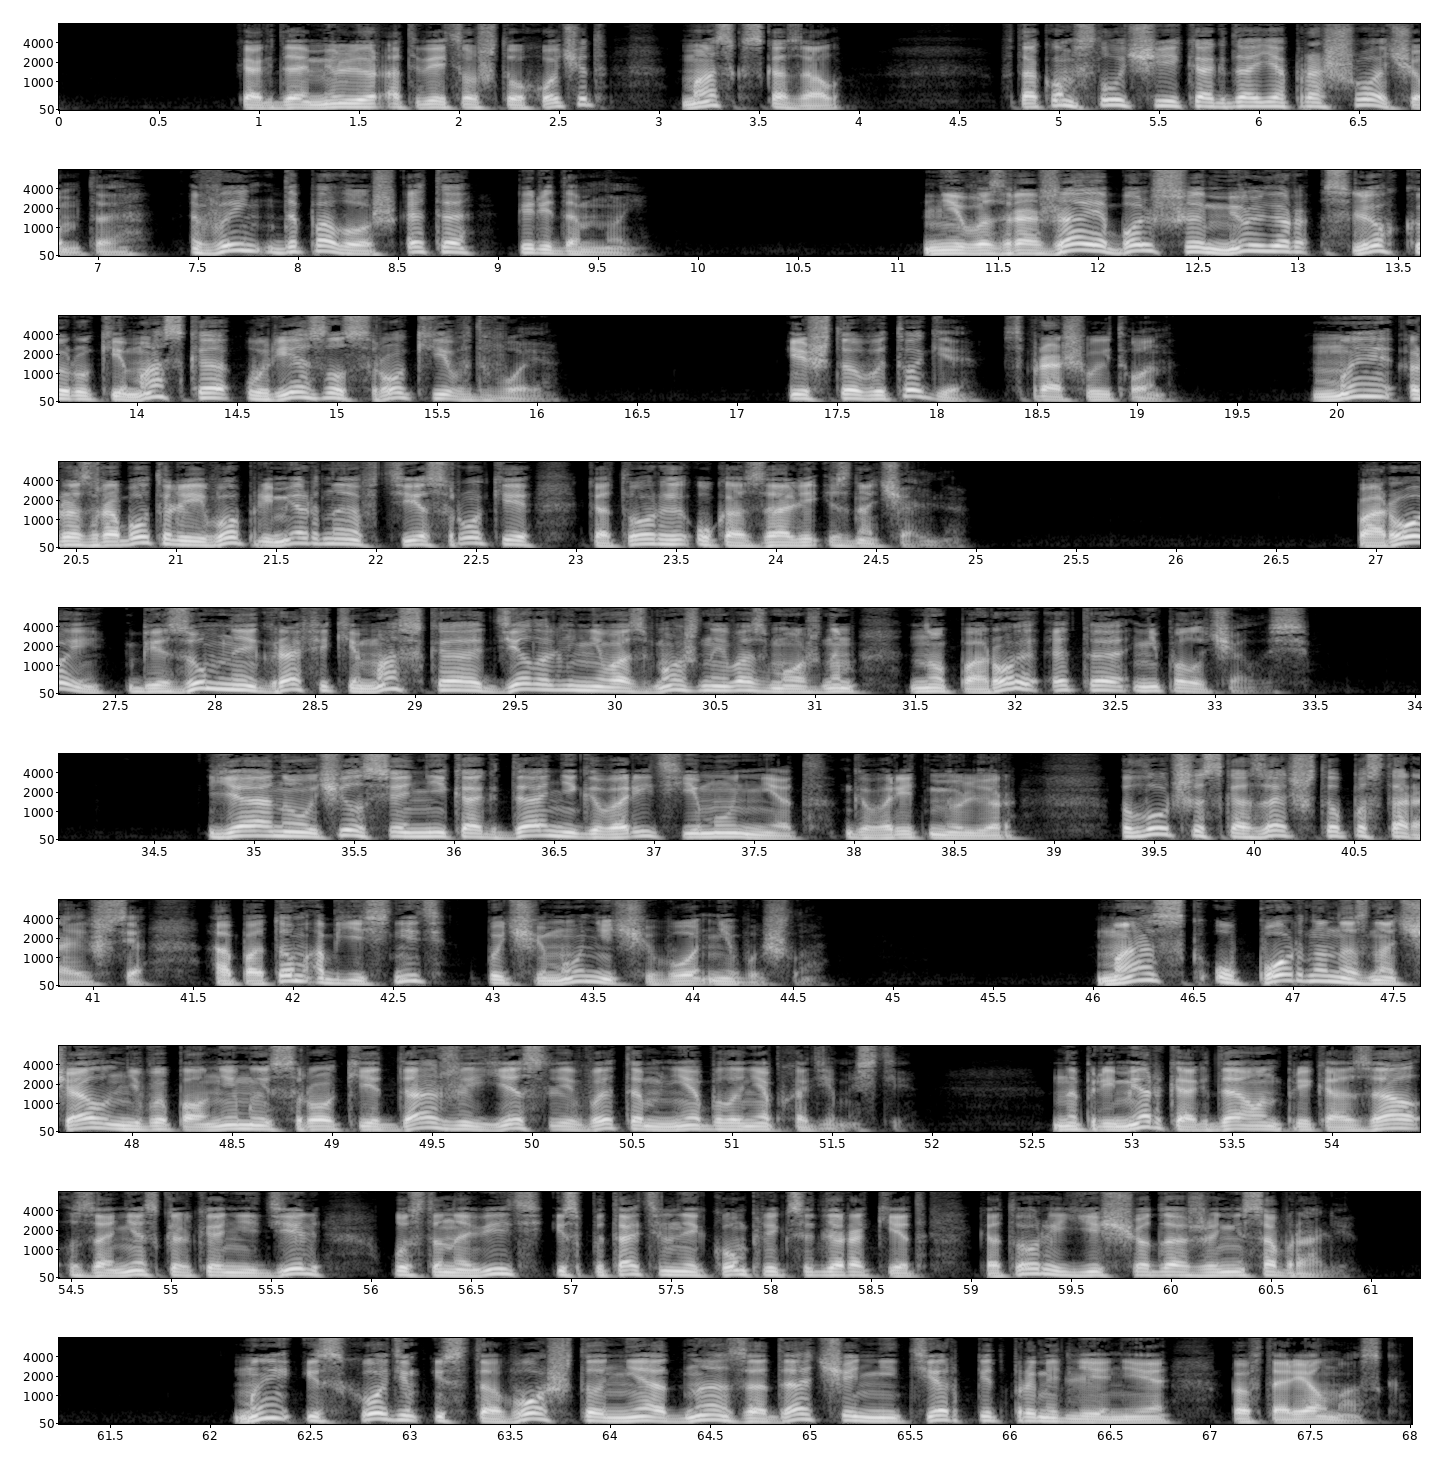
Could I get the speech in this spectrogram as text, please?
Когда Мюллер ответил, что хочет, Маск сказал, «В таком случае, когда я прошу о чем-то, вынь да положь это передо мной». Не возражая больше, Мюллер с легкой руки Маска урезал сроки вдвое. «И что в итоге?» — спрашивает он. «Мы разработали его примерно в те сроки, которые указали изначально. Порой безумные графики Маска делали невозможное возможным, но порой это не получалось. «Я научился никогда не говорить ему «нет», — говорит Мюллер. «Лучше сказать, что постараешься, а потом объяснить, почему ничего не вышло». Маск упорно назначал невыполнимые сроки, даже если в этом не было необходимости. Например, когда он приказал за несколько недель установить испытательные комплексы для ракет, которые еще даже не собрали. Мы исходим из того, что ни одна задача не терпит промедления, повторял Маск.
